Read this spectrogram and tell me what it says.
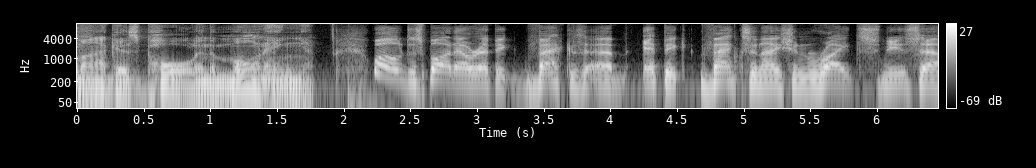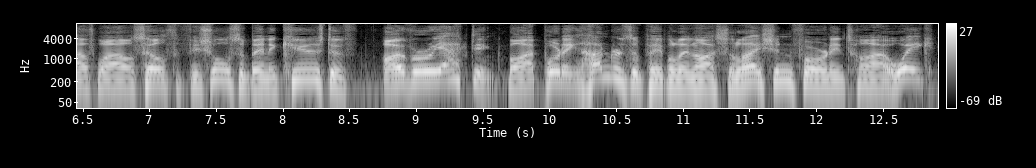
Marcus Paul in the morning. Well, despite our epic, vac- uh, epic vaccination rates, New South Wales health officials have been accused of overreacting by putting hundreds of people in isolation for an entire week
